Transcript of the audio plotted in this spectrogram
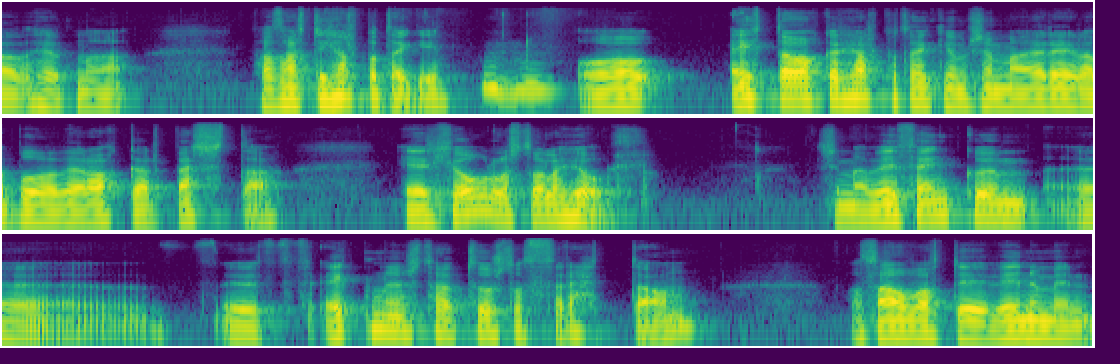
að hérna, þá þartu hjálpatæki og eitt af okkar hjálpatækjum sem er eiginlega búið að vera okkar besta er hjólastóla hjól sem að við fengum uh, eignumst það 2013 og þá vátti vinnu minn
